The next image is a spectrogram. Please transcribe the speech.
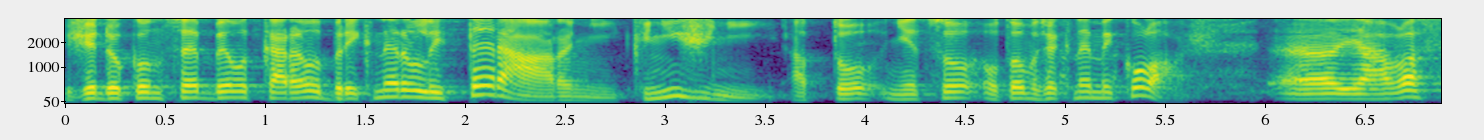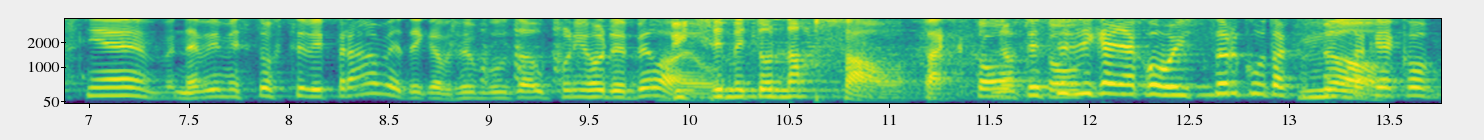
že dokonce byl Karel Brickner literární, knižní a to něco o tom řekne Mikoláš. Eh, já vlastně nevím, jestli to chci vyprávět, teďka, protože budu za úplnýho debila. Teď jsi mi to napsal. Tak to, no ty to... si říkáš nějakou historku, tak to no, tak jako...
